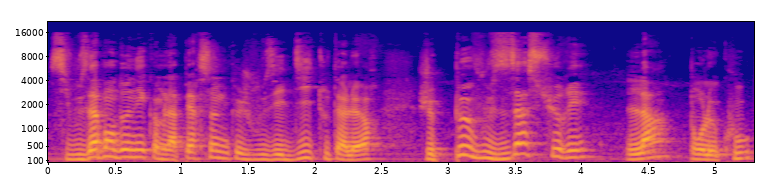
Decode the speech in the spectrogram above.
Si vous abandonnez comme la personne que je vous ai dit tout à l'heure, je peux vous assurer, là, pour le coup,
